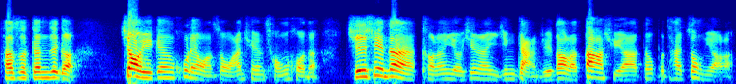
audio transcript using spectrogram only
它是跟这个教育跟互联网是完全重合的。其实现在可能有些人已经感觉到了，大学啊都不太重要了，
